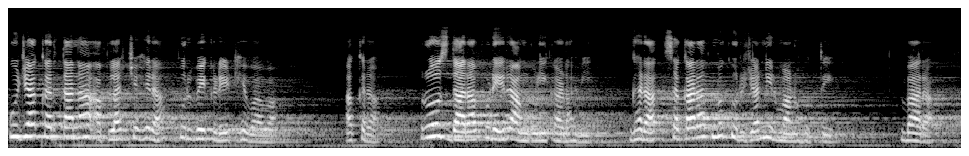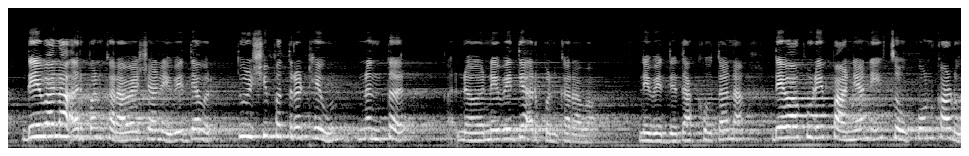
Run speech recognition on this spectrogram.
पूजा करताना आपला चेहरा पूर्वेकडे ठेवावा. अकरा. रोज दारापुढे रांगोळी काढावी. घरात सकारात्मक ऊर्जा निर्माण होते. बारा. देवाला अर्पण करावयाच्या नैवेद्यावर तुळशीपत्र ठेवून नंतर न नैवेद्य अर्पण करावा. नैवेद्य दाखवताना देवापुढे पाण्याने चौकोन काढून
